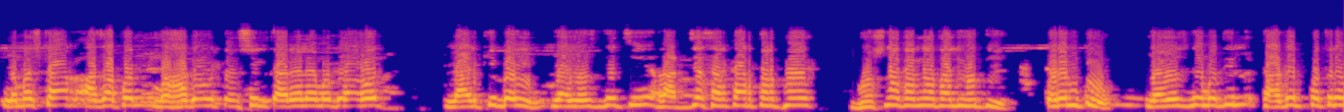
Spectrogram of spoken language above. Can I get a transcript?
नमस्कार आज आपण महागाव तहसील कार्यालयामध्ये आहोत. लाडकी बहीण या योजनेची राज्य सरकारतर्फे घोषणा करण्यात आली होती. परंतु या योजनेमधील कागदपत्र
